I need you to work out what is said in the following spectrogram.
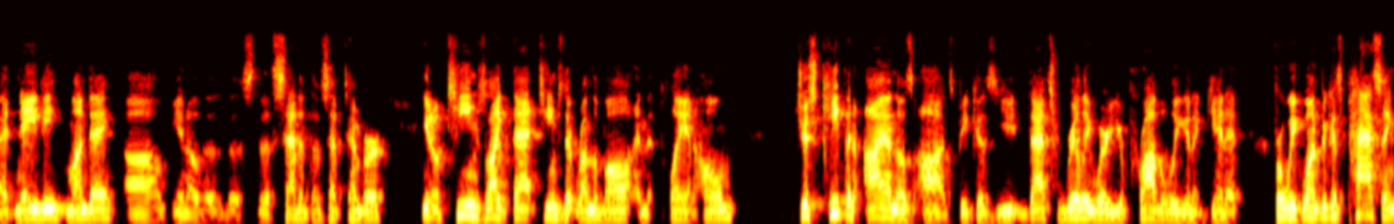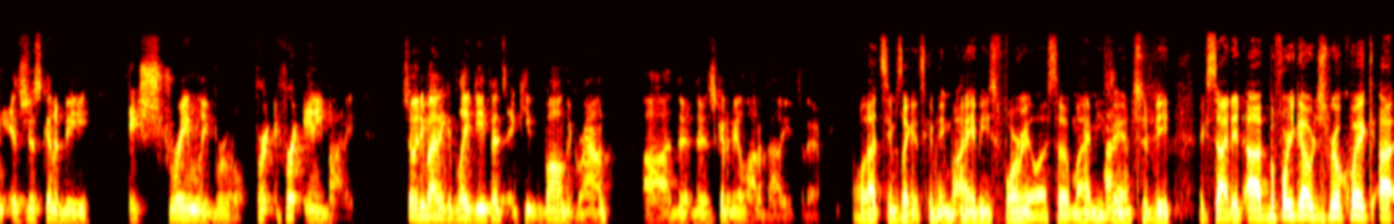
at Navy Monday, um, you know, the, the, the 7th of September. You know, teams like that, teams that run the ball and that play at home, just keep an eye on those odds because you that's really where you're probably going to get it for week one because passing is just going to be extremely brutal for, for anybody. So anybody that can play defense and keep the ball on the ground, uh, there, there's going to be a lot of value for there. Well, that seems like it's going to be Miami's formula, so Miami fans should be excited. Uh, before you go, just real quick, uh,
